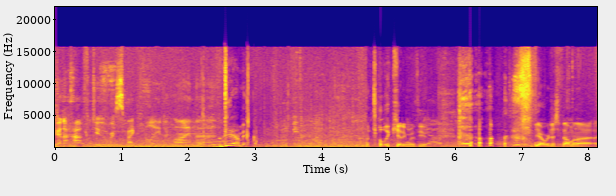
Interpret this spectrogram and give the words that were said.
Gonna have to respectfully decline that. Damn it! I'm totally kidding with you. yeah, we're just filming a, a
